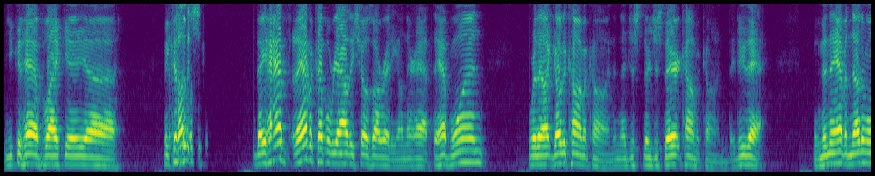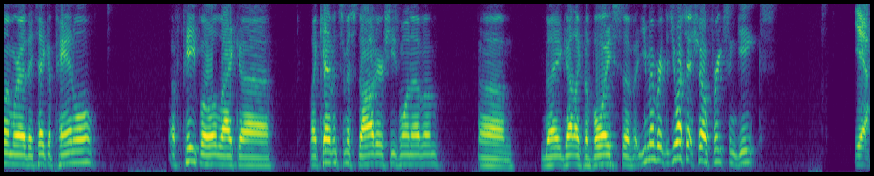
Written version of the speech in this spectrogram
you could have like a uh, because the they have they have a couple reality shows already on their app. They have one where they like go to Comic Con and they just they're just there at Comic Con. They do that, and then they have another one where they take a panel of people like uh, like Kevin Smith's daughter. She's one of them. Um, they got like the voice of. You remember? Did you watch that show Freaks and Geeks? Yeah.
